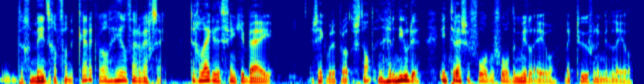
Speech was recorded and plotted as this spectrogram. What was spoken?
de gemeenschap van de kerk, wel heel ver weg zijn. Tegelijkertijd vind je bij zeker bij de protestant, een hernieuwde interesse voor bijvoorbeeld de middeleeuwen, lectuur van de middeleeuwen.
